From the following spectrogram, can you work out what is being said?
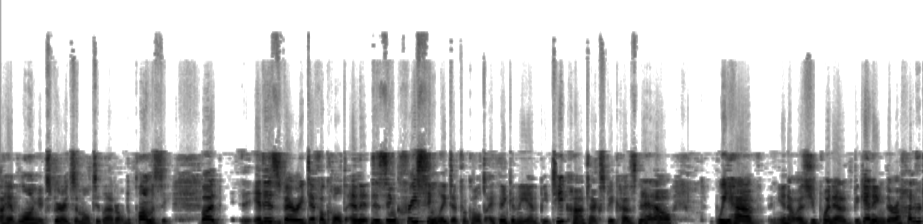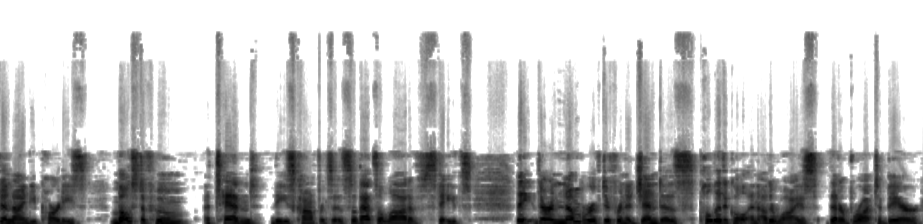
I have long experience in multilateral diplomacy. But it is very difficult, and it is increasingly difficult, I think, in the NPT context, because now we have, you know, as you pointed out at the beginning, there are 190 parties, most of whom attend these conferences. So that's a lot of states. They, there are a number of different agendas, political and otherwise, that are brought to bear.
